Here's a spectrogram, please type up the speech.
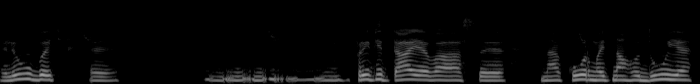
любить, е, привітає вас, е, накормить, нагодує.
